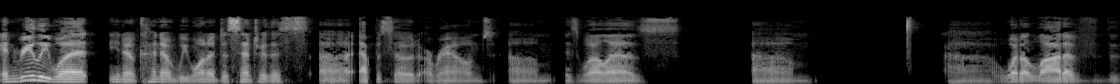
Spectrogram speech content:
and really, what you know, kind of, we wanted to center this uh, episode around, um, as well as um, uh, what a lot of the,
